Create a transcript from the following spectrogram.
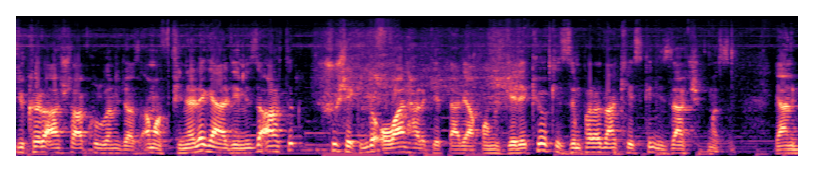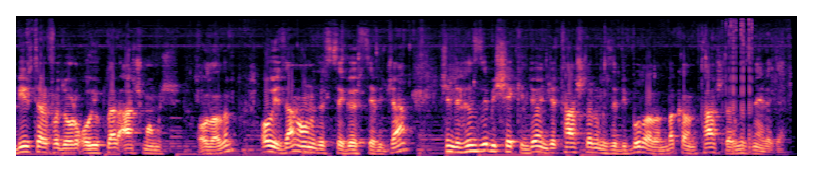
yukarı aşağı kullanacağız. Ama finale geldiğimizde artık şu şekilde oval hareketler yapmamız gerekiyor ki zımparadan keskin izler çıkmasın. Yani bir tarafa doğru oyuklar açmamış olalım. O yüzden onu da size göstereceğim. Şimdi hızlı bir şekilde önce taşlarımızı bir bulalım. Bakalım taşlarımız nerede?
